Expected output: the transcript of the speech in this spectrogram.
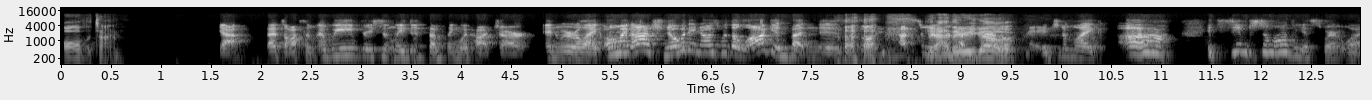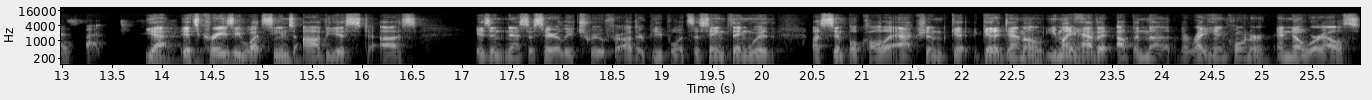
all the time yeah, that's awesome. And we recently did something with Hotjar and we were like, oh my gosh, nobody knows where the login button is. Like all these customers yeah, there you go. Page. And I'm like, ah, it seemed so obvious where it was, but yeah, it's crazy. What seems obvious to us isn't necessarily true for other people. It's the same thing with a simple call to action. Get get a demo. You might have it up in the, the right hand corner and nowhere else,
